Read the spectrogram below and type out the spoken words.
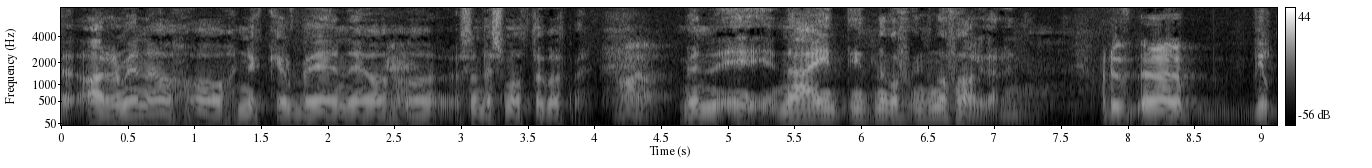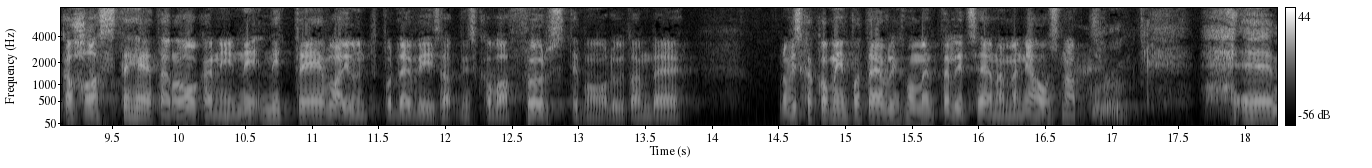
eh, armen och, och nyckelbenet och, okay. och sånt där smått och gott. Men, ja, ja. men eh, nej, inte, inte, något, inte något farligare. Du, äh, vilka hastigheter åker ni? ni? Ni tävlar ju inte på det viset att ni ska vara först i mål utan det No, vi ska komma in på tävlingsmomentet lite senare, men jag har snabbt. Eh,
